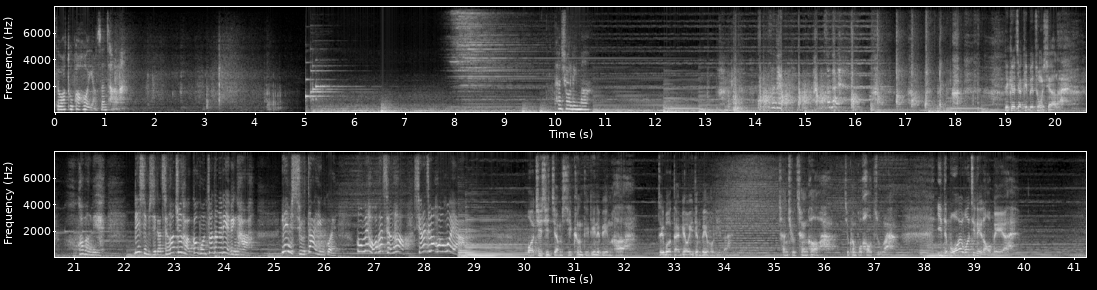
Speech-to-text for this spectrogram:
这我突泡好的养生茶啦。探秀玲吗？三太，三太，你叫这急要创啥啦？我问你，你是不是把陈浩手头股份转到你的名下？你不是有答应过，讲要互我跟陈浩，是安怎么反悔啊？我只是暂时放伫你的名下，这无代表一定要互你啦。亲像陈浩这款不好做啊，伊就无爱我这个老爸啊。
